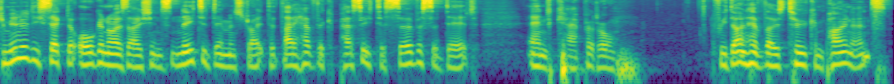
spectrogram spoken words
community sector organisations need to demonstrate that they have the capacity to service a debt and capital. If we don't have those two components,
